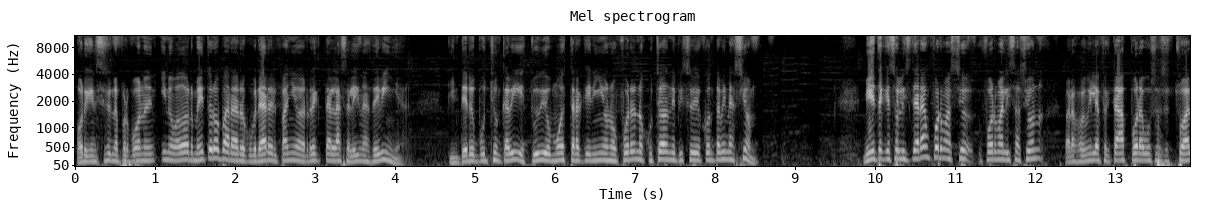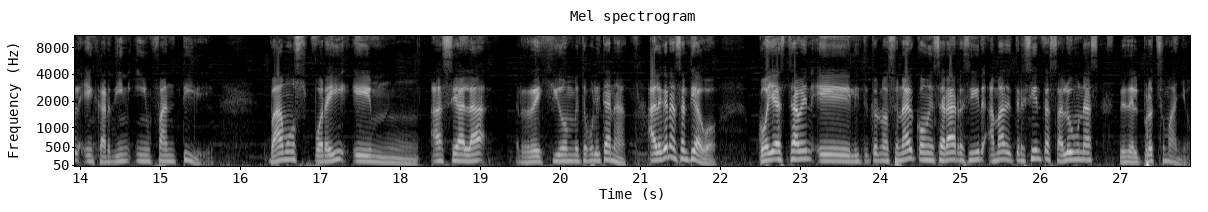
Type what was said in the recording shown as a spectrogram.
Organizaciones proponen innovador método para recuperar el paño de recta en las salinas de Viña. Quintero Puchoncaví estudio muestra que niños no fueron escuchados en episodios de contaminación. Mientras que solicitarán formación, formalización para familias afectadas por abuso sexual en jardín infantil. Vamos por ahí eh, hacia la región metropolitana. Al Gran Santiago. Como ya saben, el Instituto Nacional comenzará a recibir a más de 300 alumnas desde el próximo año.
